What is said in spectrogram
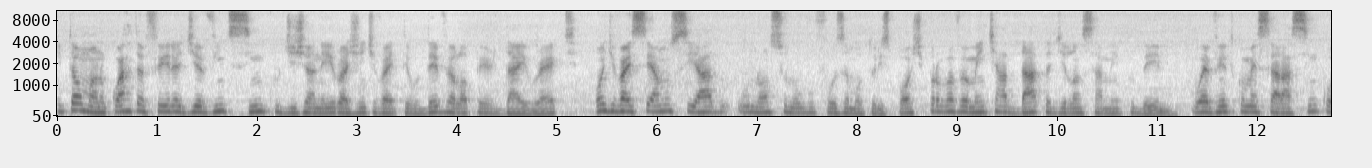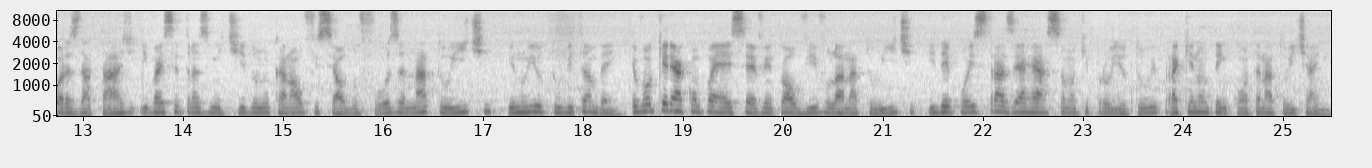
Então, mano, quarta-feira, dia 25 de janeiro, a gente vai ter o Developer Direct, onde vai ser anunciado o nosso novo Forza Motorsport, provavelmente a data de lançamento dele. O evento começará às 5 horas da tarde e vai ser transmitido no canal oficial do Forza, na Twitch e no YouTube também. Eu vou querer acompanhar esse evento ao vivo lá na Twitch e depois trazer a reação aqui para o YouTube para quem não tem conta na Twitch ainda.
